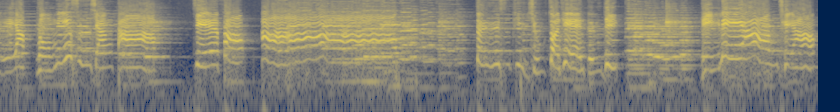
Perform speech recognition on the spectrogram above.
也要农民思想大解放啊。都是貔貅钻天遁地力量强。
